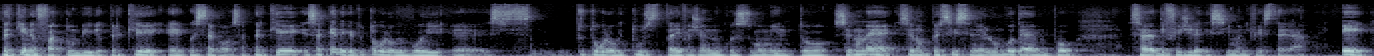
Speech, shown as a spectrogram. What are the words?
perché ne ho fatto un video? Perché eh, questa cosa? Perché sappiate che tutto quello che voi... Eh, tutto quello che tu stai facendo in questo momento, se non, è, se non persiste nel lungo tempo, sarà difficile che si manifesterà. E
